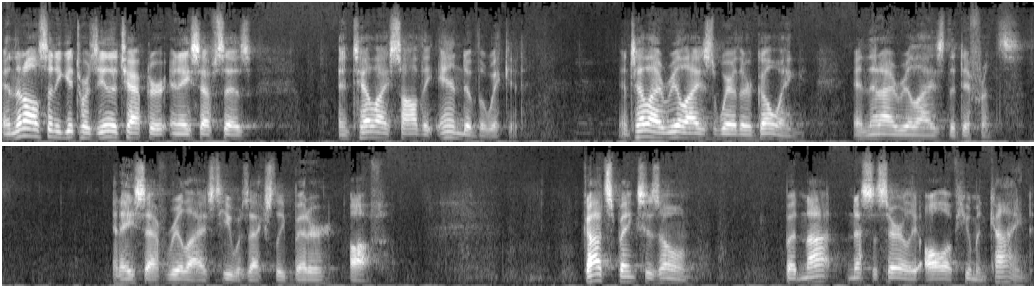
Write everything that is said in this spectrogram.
And then all of a sudden you get towards the end of the chapter and Asaph says, Until I saw the end of the wicked, until I realized where they're going, and then I realized the difference. And Asaph realized he was actually better off. God spanks his own, but not necessarily all of humankind.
